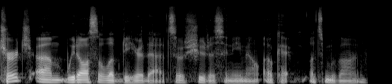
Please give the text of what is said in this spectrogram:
church, um, we'd also love to hear that. So shoot us an email. Okay, let's move on.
